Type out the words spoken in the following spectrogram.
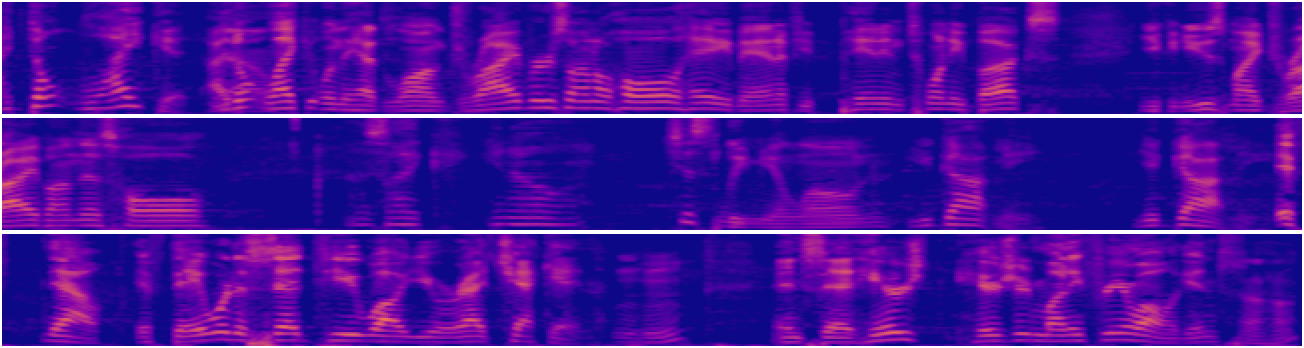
I don't like it. I don't like it when they had long drivers on a hole. Hey, man, if you pin in twenty bucks, you can use my drive on this hole. I was like, you know, just leave me alone. You got me. You got me. If now, if they would have said to you while you were at check-in Mm-hmm. and said, "Here's here's your money for your mulligans. Uh huh.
